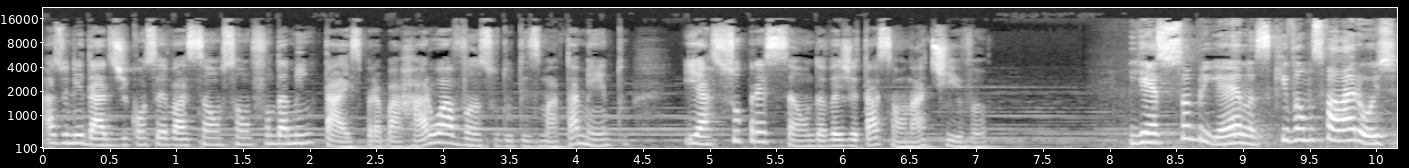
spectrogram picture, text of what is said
as unidades de conservação são fundamentais para barrar o avanço do desmatamento e a supressão da vegetação nativa. E é sobre elas que vamos falar hoje,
